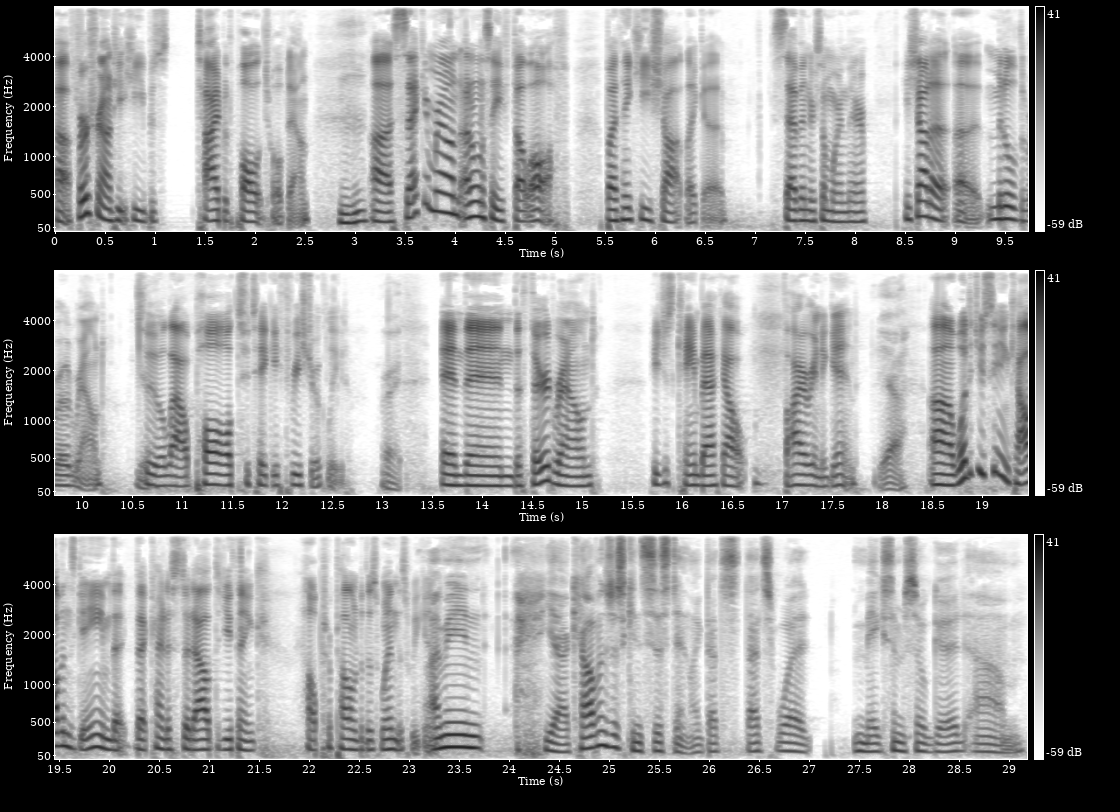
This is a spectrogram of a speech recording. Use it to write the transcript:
Uh, first round, he, he was tied with Paul at 12 down. Mm-hmm. Uh, second round, I don't want to say he fell off, but I think he shot like a seven or somewhere in there. He shot a, a middle of the road round to Yeah. allow Paul to take a three stroke lead. Right. And then the third round, he just came back out firing again. Yeah. Uh, what did you see in Calvin's game that, that kind of stood out that you think helped propel him to this win this weekend? I mean, yeah, Calvin's just consistent. Like that's that's what makes him so good. Um,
